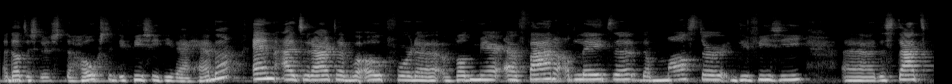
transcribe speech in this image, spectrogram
Dat is dus de hoogste divisie die wij hebben. En uiteraard hebben we ook voor de wat meer ervaren atleten de master divisie. Uh, er staat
